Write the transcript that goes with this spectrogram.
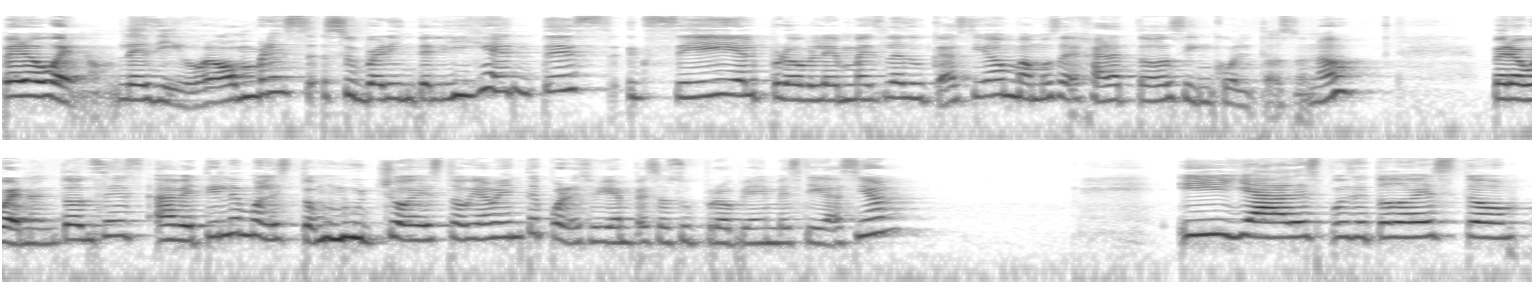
Pero bueno, les digo, hombres súper inteligentes, sí, el problema es la educación, vamos a dejar a todos incultos, ¿no? Pero bueno, entonces a Betty le molestó mucho esto, obviamente, por eso ya empezó su propia investigación. Y ya después de todo esto,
